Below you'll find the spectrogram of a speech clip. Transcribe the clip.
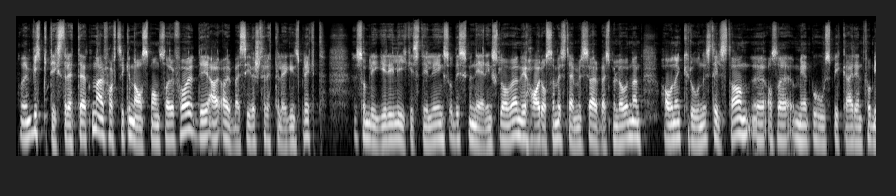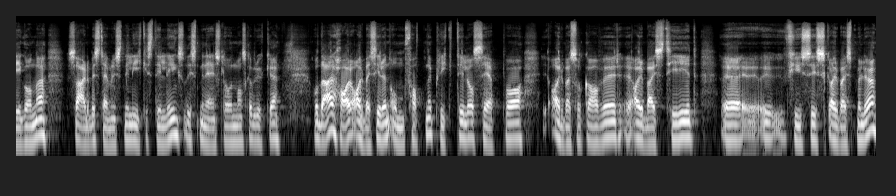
Og den viktigste rettigheten er faktisk ikke Nav som har ansvaret for, det er arbeidsgivers tilretteleggingsplikt, som ligger i likestillings- og diskrimineringsloven. Vi har også en bestemmelse i arbeidsmiljøloven, men har man en kronisk tilstand, eh, altså med et behov som ikke er rent forbigående, så er det bestemmelsen i likestillings- og diskrimineringsloven man skal bruke. Og Der har arbeidsgiver en omfattende plikt til å se på arbeidsoppgaver, eh, arbeidstid, eh, fysisk arbeidsmiljø,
